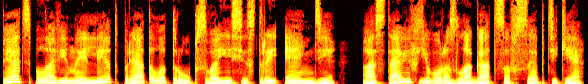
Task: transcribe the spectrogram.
пять с половиной лет прятала труп своей сестры Энди, оставив его разлагаться в септике.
